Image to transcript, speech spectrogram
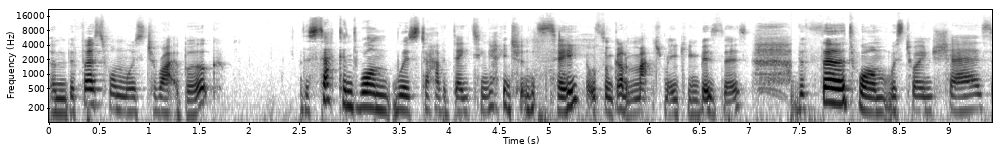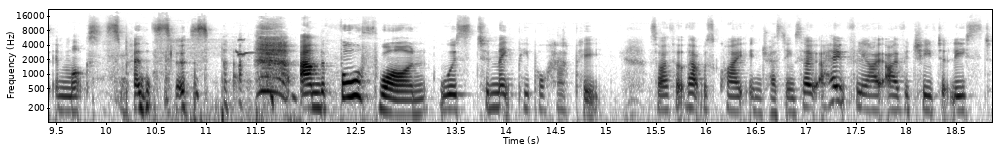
And the first one was to write a book. The second one was to have a dating agency or some kind of matchmaking business. The third one was to own shares in Marks and Spencers. and the fourth one was to make people happy. So I thought that was quite interesting. So hopefully I, I've achieved at least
